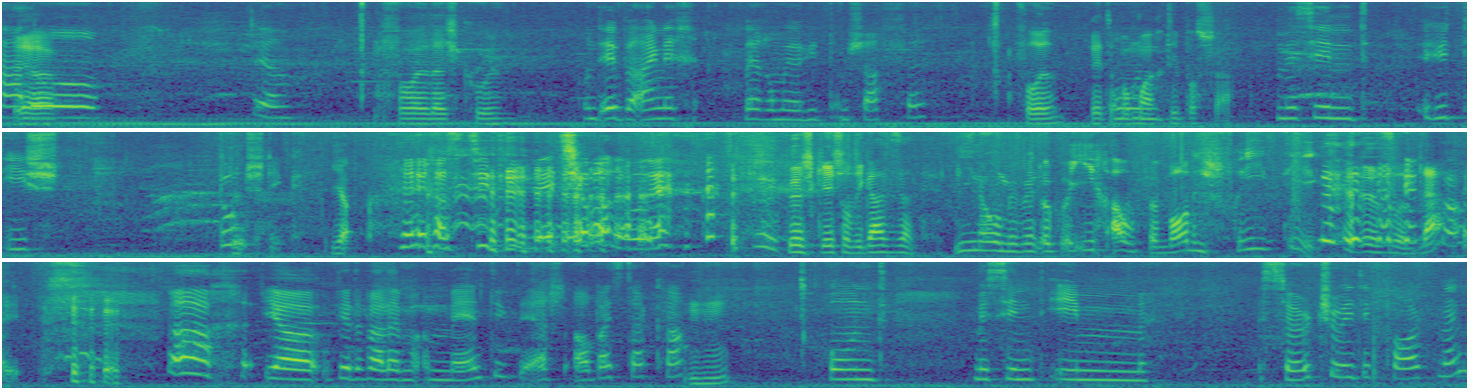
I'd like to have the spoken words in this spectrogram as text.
«Hallo!» Ja. voll, das ist cool. Und eben eigentlich wären wir ja heute am Arbeiten. Voll, reden wir mal über das Schaffen. Wir sind... Heute ist Donnerstag. Ja, ich habe das Zeit jetzt schon verloren. du hast gestern die ganze Zeit gesagt, Nino, wir müssen noch einkaufen, morgen ist Freitag. so, nein. Ach, ja, auf jeden Fall haben wir am Montag den ersten Arbeitstag gehabt. Mhm. Und wir sind im Surgery Department.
